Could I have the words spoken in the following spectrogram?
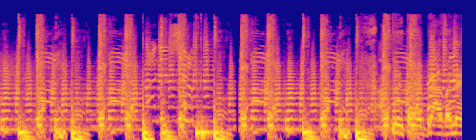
A preta é brava, né?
